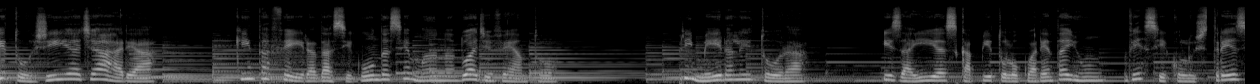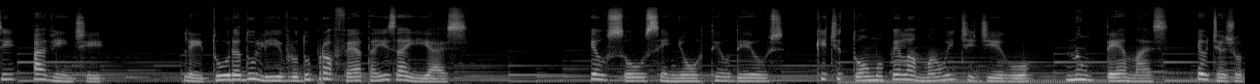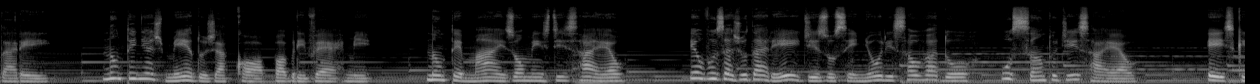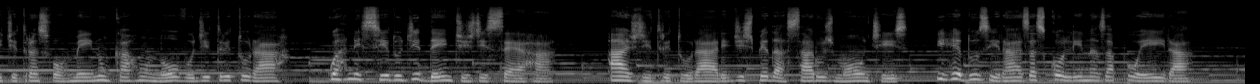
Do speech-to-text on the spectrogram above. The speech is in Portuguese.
Liturgia diária. Quinta-feira da segunda semana do Advento. Primeira leitura. Isaías capítulo 41, versículos 13 a 20. Leitura do livro do profeta Isaías. Eu sou o Senhor teu Deus, que te tomo pela mão e te digo: Não temas, eu te ajudarei. Não tenhas medo, Jacó, pobre verme não temais, homens de Israel. Eu vos ajudarei, diz o Senhor e Salvador, o Santo de Israel. Eis que te transformei num carro novo de triturar, guarnecido de dentes de serra. Hás de triturar e despedaçar os montes, e reduzirás as colinas a poeira.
